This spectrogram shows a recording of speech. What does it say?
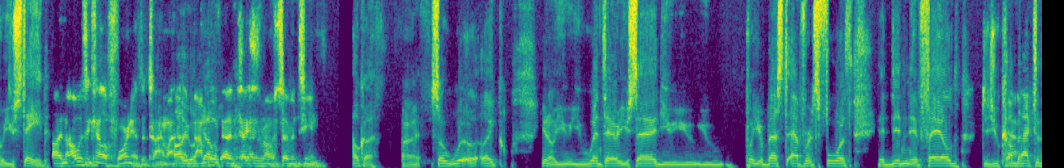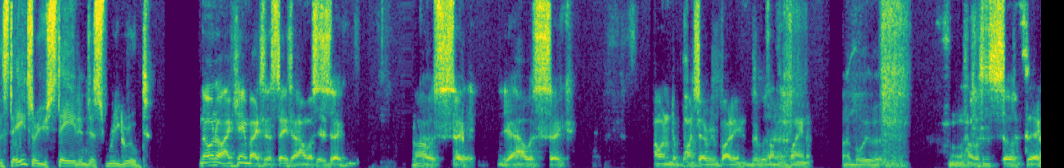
or you stayed? uh, no, I was in California at the time. I, Oh, were I moved out of Texas when I was 17. Okay. All right. So, like, you know, you, you went there. You said you you you put your best efforts forth. It didn't. It failed. Did you come Yeah. back to the states, or you stayed and just regrouped? No, no, I came back to the States and I was sick. I was sick. Yeah, I was sick. I wanted to punch everybody that was on the plane. I believe it. I was so sick.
